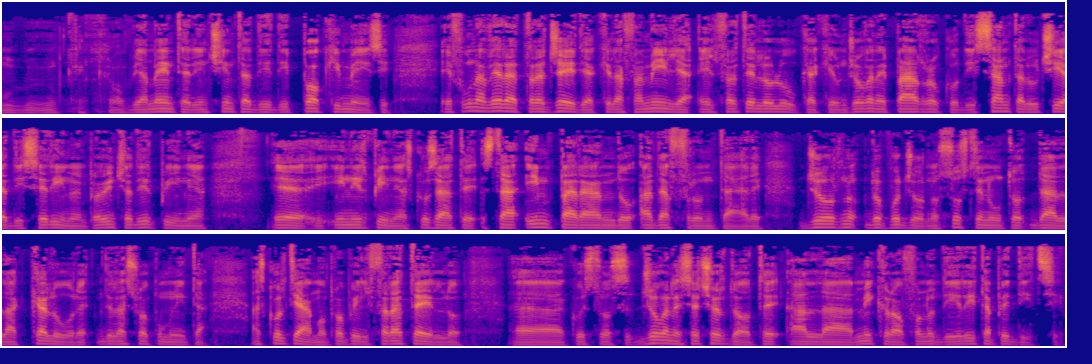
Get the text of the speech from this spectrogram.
che ovviamente era incinta di, di, pochi mesi, e fu una vera tragedia che la famiglia e il fratello Luca, che è un giovane parroco di Santa Lucia di Serino, in provincia di Irpinia, eh, in Irpinia, scusate, sta imparando ad affrontare giorno dopo giorno, sostenuto dal calore della sua comunità. Ascoltiamo proprio il fratello, eh, questo giovane sacerdote, al microfono di Rita Pedizzi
